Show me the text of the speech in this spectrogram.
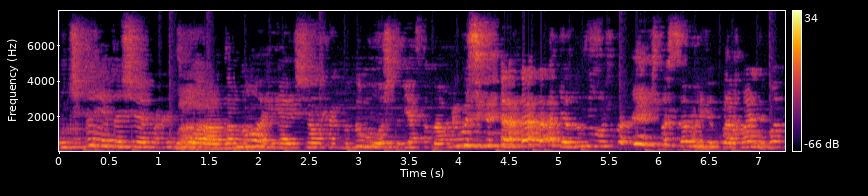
Ну, 4 это еще я проходила Да. давно, и я еще как бы думала, что я становлюсь. Я думала, что, что все будет нормально. Вот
